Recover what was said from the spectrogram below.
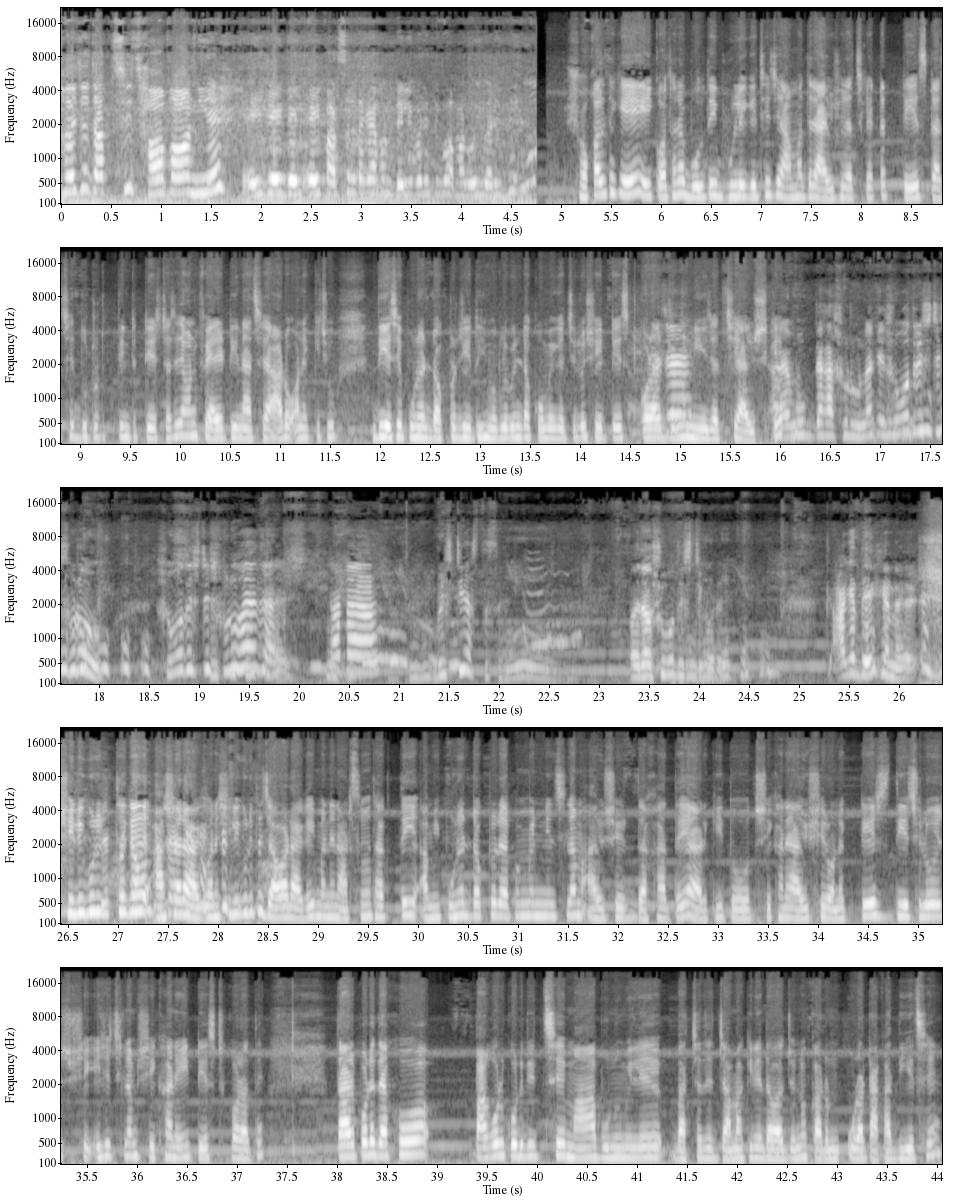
হয়েছে, যাচ্ছি ছাওয়া পাওয়া নিয়ে। এই যে এই পার্সেলটাকে এখন ডেলিভারি দিব আমার ওই বাড়িতে। সকাল থেকে এই কথাটা বলতেই ভুলে গেছি যে আমাদের আয়ুষের আজকে একটা টেস্ট আছে দুটো তিনটে টেস্ট আছে যেমন ফ্যারেটিন আছে আরও অনেক কিছু দিয়েছে পুনের ডক্টর যেহেতু হিমোগ্লোবিনটা কমে গেছিল সেই টেস্ট করার জন্য নিয়ে যাচ্ছি আয়ুষকে। মুখ দেখা শুরু নাকি? শুভ দৃষ্টি শুরু। শুভ দৃষ্টি শুরু হয়ে যায়। টাটা। বৃষ্টি আসতেছে। ওই দাও শুভ দৃষ্টি করে। আগে দেখে নেয়। শিলিগুড়ি থেকে আসার আগে মানে শিলিগুড়িতে যাওয়ার আগেই মানে নার্সিংহোমে থাকতেই আমি পুনের ডক্টর অ্যাপয়েন্টমেন্ট নিয়েছিলাম আয়ুষের দেখাতে আর কি তো সেখানে আয়ুষের অনেক টেস্ট দিয়েছিল সে- এসেছিলাম সেখানেই টেস্ট করাতে। তারপরে দেখো পাগল করে দিচ্ছে মা বুনু মিলে বাচ্চাদের জামা কিনে দেওয়ার জন্য কারণ ওরা টাকা দিয়েছে।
